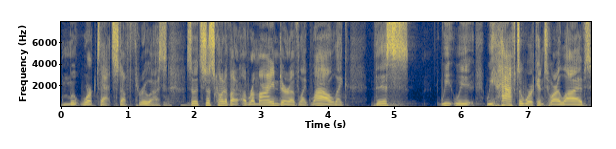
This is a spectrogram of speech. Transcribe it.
m- worked that stuff through us. Mm-hmm. So it's just kind of a, a reminder of like, wow, like this we, we, we have to work into our lives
